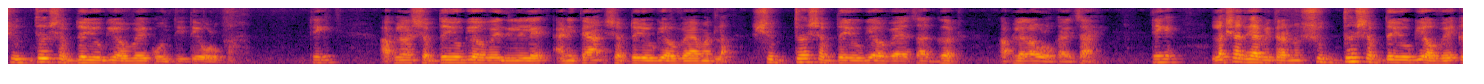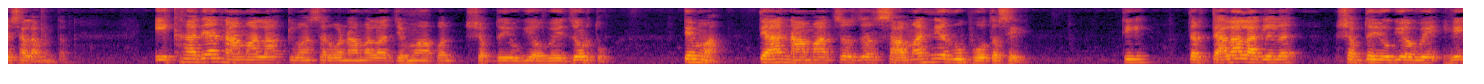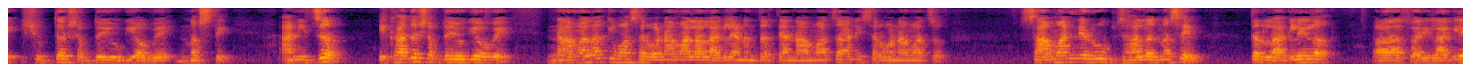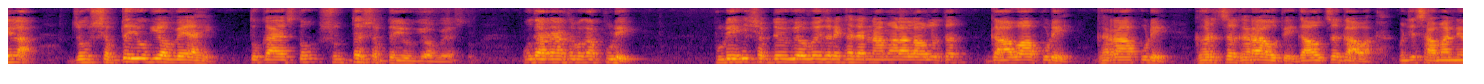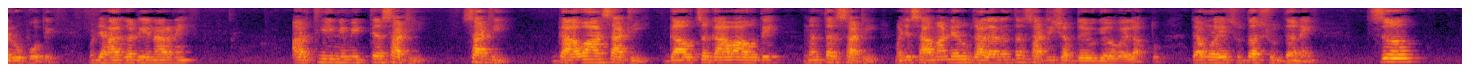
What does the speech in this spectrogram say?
शुद्ध शब्दयोगी अव्यय कोणती ते ओळखा. ठीक आहे? आपल्याला शब्दयोगी अव्यय दिलेले आहेत आणि त्या शब्दयोगी अव्ययामधला शुद्ध शब्दयोगी अव्ययाचा गट आपल्याला ओळखायचा आहे. ठीक आहे? लक्षात घ्या मित्रांनो शुद्ध शब्दयोगी अव्यय कशाला म्हणतात? एखाद्या नामाला किंवा सर्वनामाला जेव्हा आपण शब्दयोगी अव्यय जोडतो तेव्हा त्या नामाचं जर सामान्य रूप होत असेल ठीक आहे? तर त्याला लागलेलं शब्दयोगी अव्यय हे शुद्ध शब्दयोगी अव्यय नसते. आणि जर एखादं शब्दयोगी अव्यय नामाला किंवा सर्वनामाला लागल्यानंतर त्या नामाचं आणि सर्वनामाचं सामान्य रूप झालं नसेल तर लागलेलं सॉरी लागलेला जो शब्दयोगी अव्यय आहे तो काय असतो? शुद्ध शब्दयोगी अव्यय असतो. उदाहरणार्थ बघा पुढे. पुढे हे शब्दयोगी अव्यय जर एखाद्या नामाला लावलं तर गावा पुढे घरा पुढे घरचं घरा होते गावचं गावा म्हणजे सामान्य रूप होते. म्हणजे हा गट येणार नाही. अर्थी निमित्त साठी साठी गावासाठी गावचं गावा होते नंतर साठी. म्हणजे सामान्य रूप झाल्यानंतरसाठी शब्द योग्य व्हायला लागतो. त्यामुळे हे सुद्धा शुद्ध नाही. च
